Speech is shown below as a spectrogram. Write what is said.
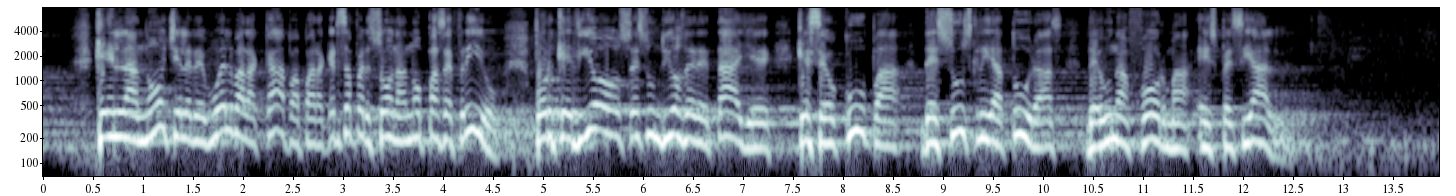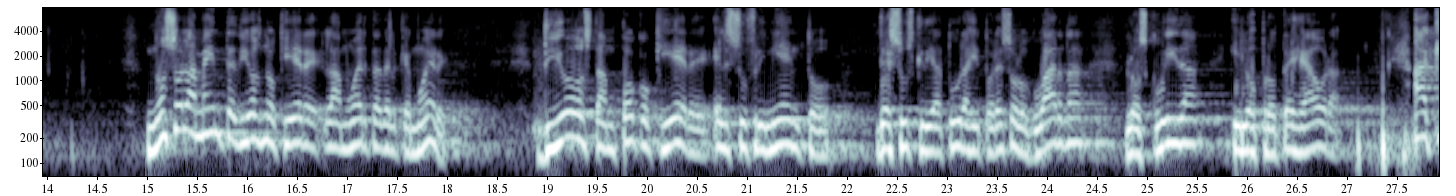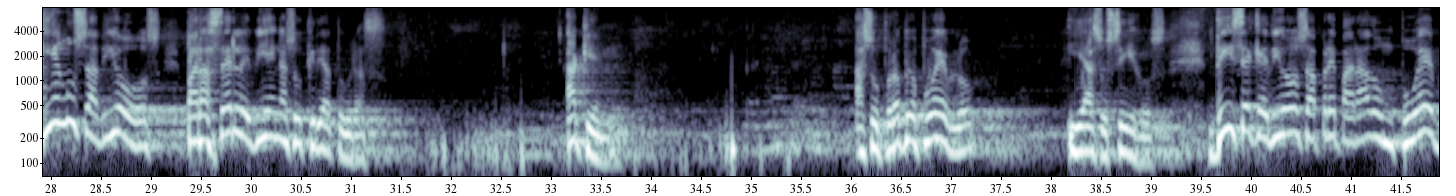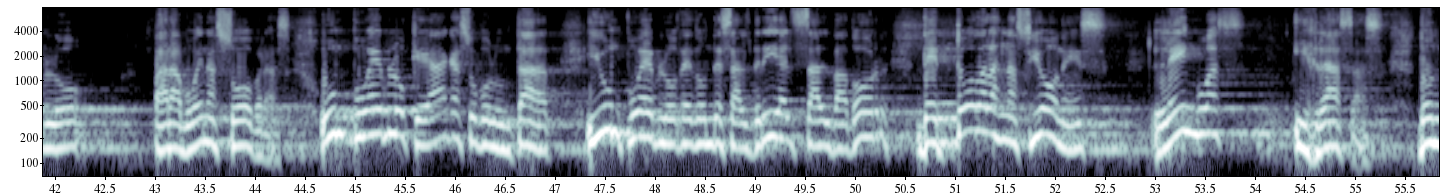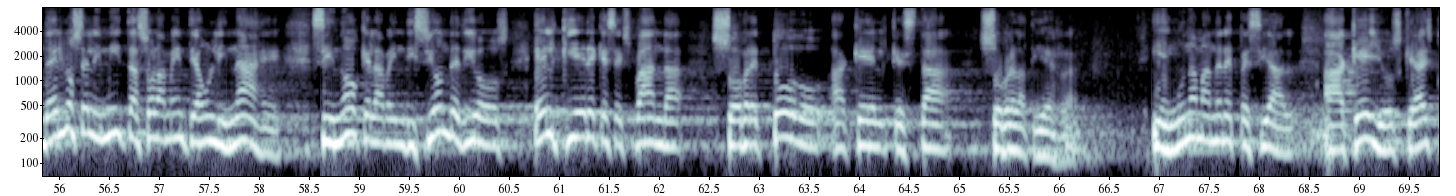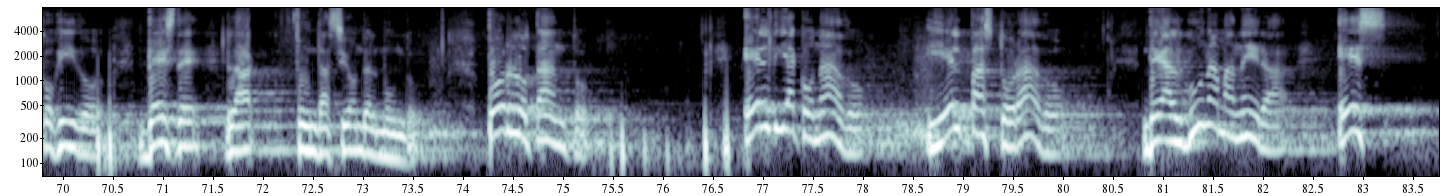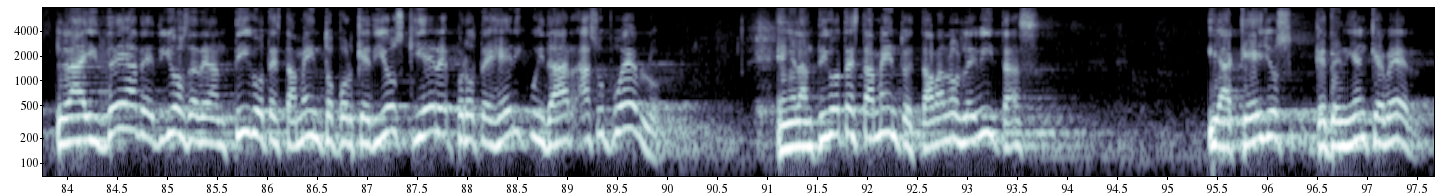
que en la noche le devuelva la capa para que esa persona no pase frío, porque Dios es un Dios de detalle que se ocupa de sus criaturas de una forma especial. No solamente Dios no quiere la muerte del que muere, Dios tampoco quiere el sufrimiento de sus criaturas y por eso los guarda, los cuida y los protege ahora. ¿A quién usa Dios para hacerle bien a sus criaturas? ¿A quién? A su propio pueblo y a sus hijos. Dice que Dios ha preparado un pueblo para buenas obras, un pueblo que haga su voluntad y un pueblo de donde saldría el Salvador de todas las naciones, lenguas y razas, donde Él no se limita solamente a un linaje, sino que la bendición de Dios, Él quiere que se expanda sobre todo aquel que está sobre la tierra y en una manera especial a aquellos que ha escogido desde la fundación del mundo. Por lo tanto, el diaconado Y el pastorado, de alguna manera, es la idea de Dios desde el Antiguo Testamento porque Dios quiere proteger y cuidar a su pueblo. En el Antiguo Testamento estaban los levitas y aquellos que tenían que ver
